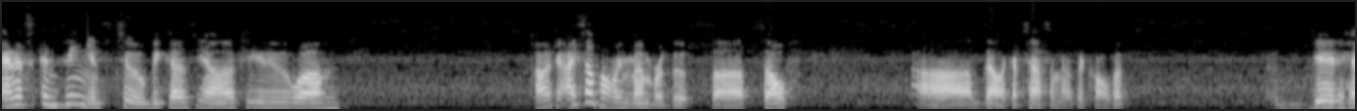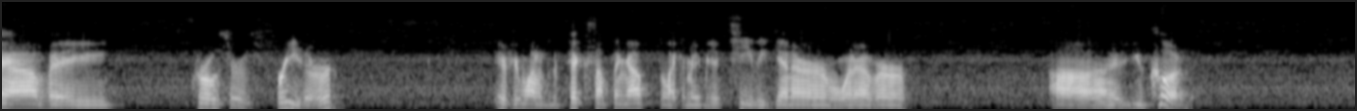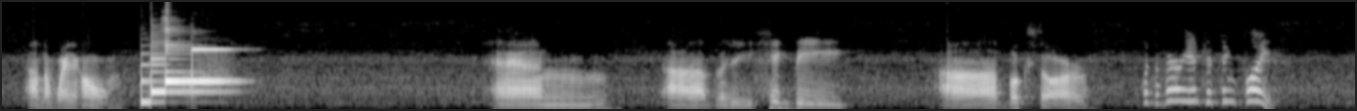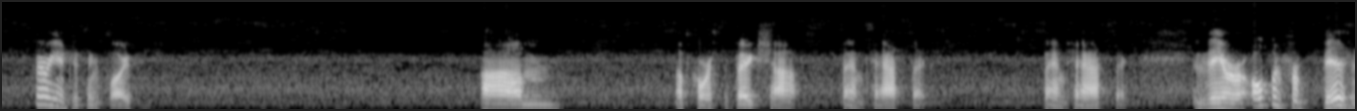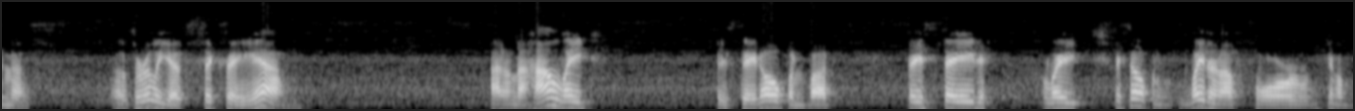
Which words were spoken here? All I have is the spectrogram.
And it's a convenience too because, you know, if you, um, I somehow remember this uh, self uh, delicatessen, as they called it, did have a grocer's freezer. If you wanted to pick something up, like maybe a TV dinner or whatever, uh, you could on the way home. And uh, the Higbee uh, bookstore was a very interesting place. Very interesting place. Um, of course, the bake shop, fantastic. Fantastic. They were open for business as early as 6 a.m. I don't know how late they stayed open, but they stayed late. They stayed open late enough for, you know,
